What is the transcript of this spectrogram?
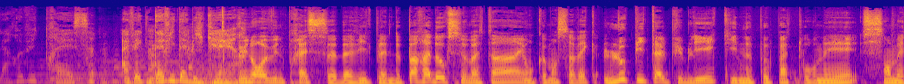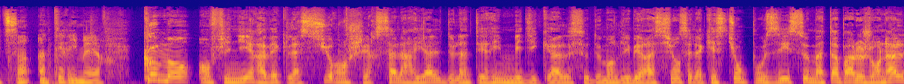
La revue de presse avec David Abiker. Une revue de presse, David, pleine de paradoxes ce matin et on commence avec l'hôpital public qui ne peut pas tourner sans médecin intérimaire. Comment en finir avec la surenchère salariale de l'intérim médical se demande Libération. C'est la question posée ce matin par le journal.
